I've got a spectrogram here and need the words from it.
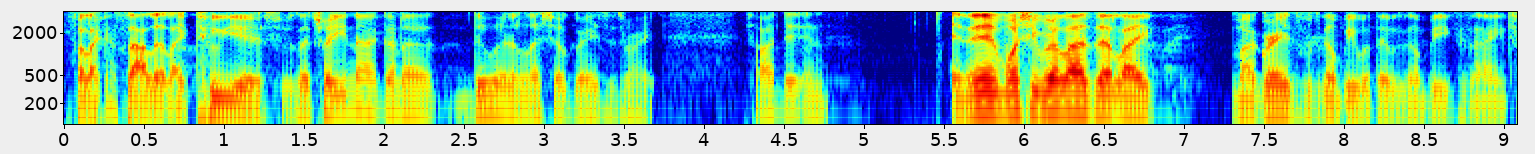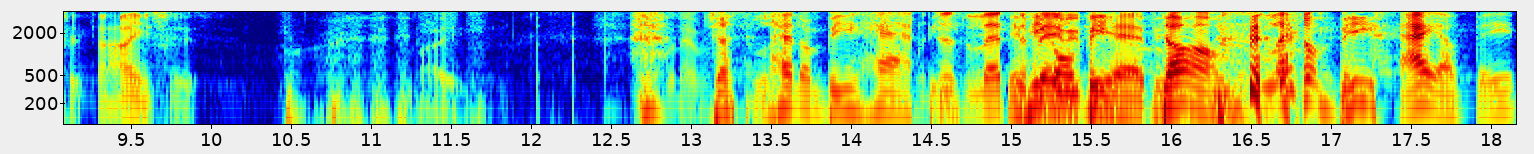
for like a solid like two years. She was like, "Trey, you're not gonna do it unless your grades is right." So I didn't. And then once she realized that like my grades was gonna be what they was gonna be, because I ain't I ain't shit. like whatever. Just let him be happy. Just let if the he gonna baby be be happy. dumb, let him be happy.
